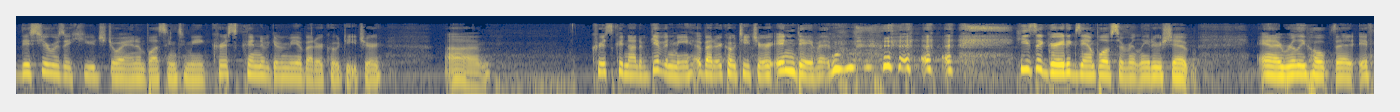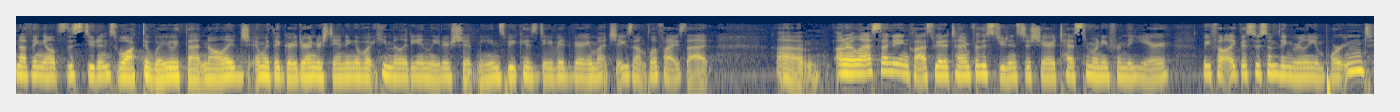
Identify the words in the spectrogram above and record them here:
this year was a huge joy and a blessing to me. Chris couldn't have given me a better co teacher. Um, Chris could not have given me a better co teacher in David. He's a great example of servant leadership. And I really hope that, if nothing else, the students walked away with that knowledge and with a greater understanding of what humility and leadership means because David very much exemplifies that. Um, on our last Sunday in class, we had a time for the students to share a testimony from the year. We felt like this was something really important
